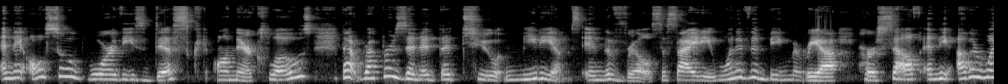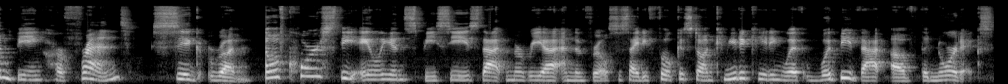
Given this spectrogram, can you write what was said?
and they also wore these discs on their clothes that represented the two mediums in the Vril Society, one of them being Maria herself, and the other one being her friend, Sigrun. Now, of course, the alien species that Maria and the Vril Society focused on communicating with would be that of the Nordics.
